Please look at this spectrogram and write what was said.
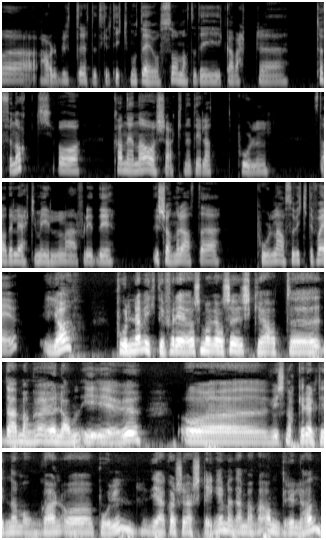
har det blitt rettet kritikk mot EU også, om at de ikke har vært uh, tøffe nok. Og kan en av årsakene til at Polen stadig leker med ilden, er fordi de, de skjønner at Polen er også viktig for EU? Ja, Polen er viktig for EU. Så må vi også huske at eh, det er mange land i EU. Og vi snakker hele tiden om Ungarn og Polen. De er kanskje verstinger, men det er mange andre land,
